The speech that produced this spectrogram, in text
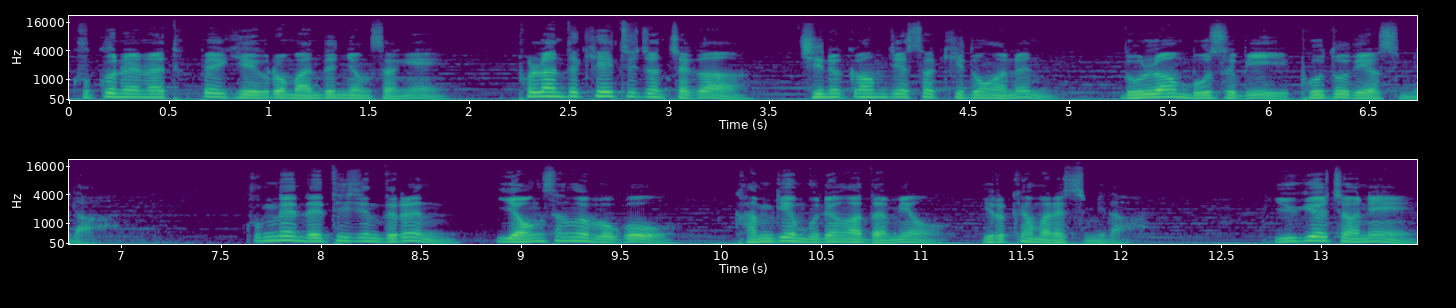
국군의 날 특별 기획으로 만든 영상에 폴란드 K2 전차가 진흙과 험지에서 기동하는 놀라운 모습이 보도되었습니다. 국내 네티즌들은 이 영상을 보고 감개무량하다며 이렇게 말했습니다. 6.25 전에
